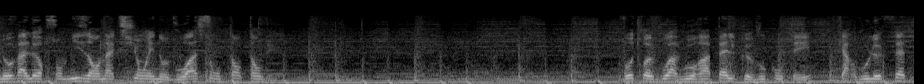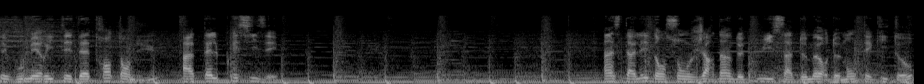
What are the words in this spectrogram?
nos valeurs sont mises en action et nos voix sont entendues. Votre voix vous rappelle que vous comptez, car vous le faites et vous méritez d'être entendu, a-t-elle précisé. Installée dans son jardin depuis sa demeure de Montequito,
